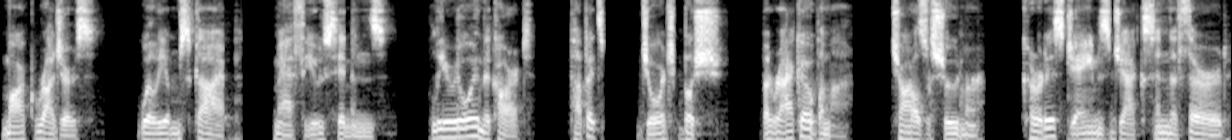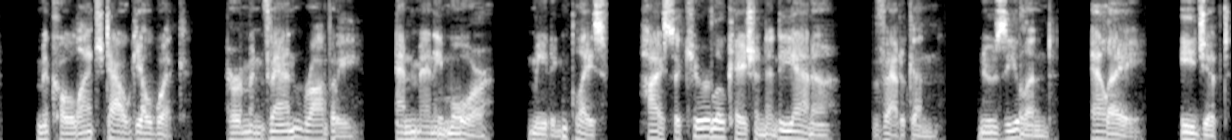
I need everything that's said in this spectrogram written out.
Mark Rogers. William Skype. Matthew Simmons. Leroy McCart. Puppets. George Bush. Barack Obama. Charles Schumer. Curtis James Jackson III. Mikołaj Gilwick. Herman Van Rompuy. And many more. Meeting place. High secure location Indiana. Vatican. New Zealand. LA. Egypt.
